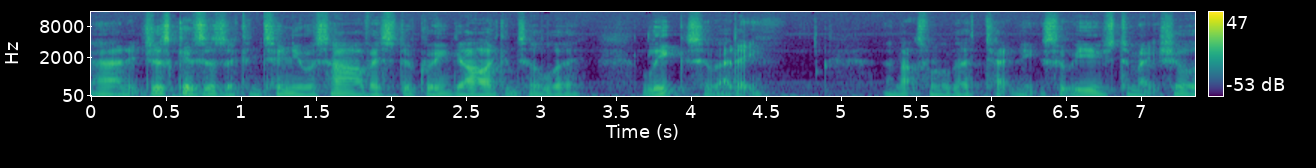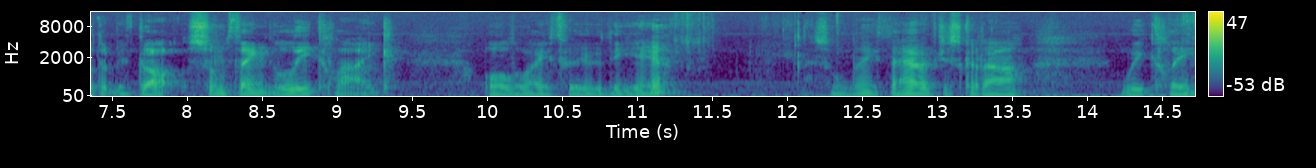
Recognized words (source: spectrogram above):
And it just gives us a continuous harvest of green garlic until the leeks are ready. And that's one of the techniques that we use to make sure that we've got something leek-like all the way through the year. So underneath there we've just got our weekly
